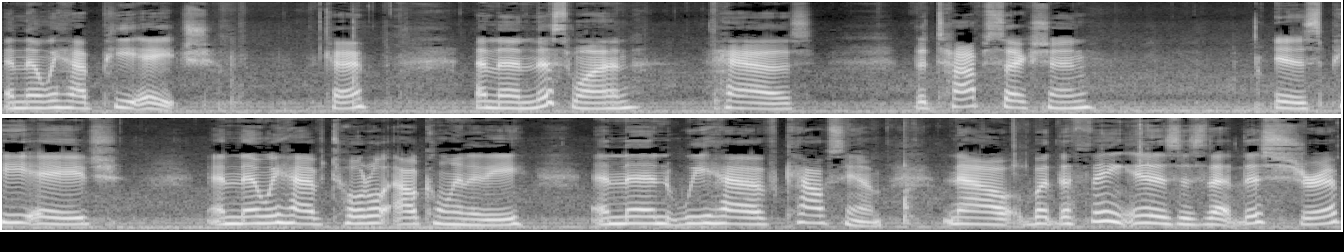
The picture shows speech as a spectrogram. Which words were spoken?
and then we have pH, okay? And then this one has the top section is pH, and then we have total alkalinity, and then we have calcium. Now, but the thing is, is that this strip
